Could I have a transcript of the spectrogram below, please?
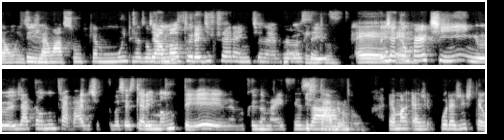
Então, isso Sim. já é um assunto que é muito resolvido. Já é uma altura diferente, né, para vocês. É, vocês já estão é... pertinho, já estão num trabalho tipo, que vocês querem manter, né, uma coisa mais Exato. estável. É uma, por a gente ter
